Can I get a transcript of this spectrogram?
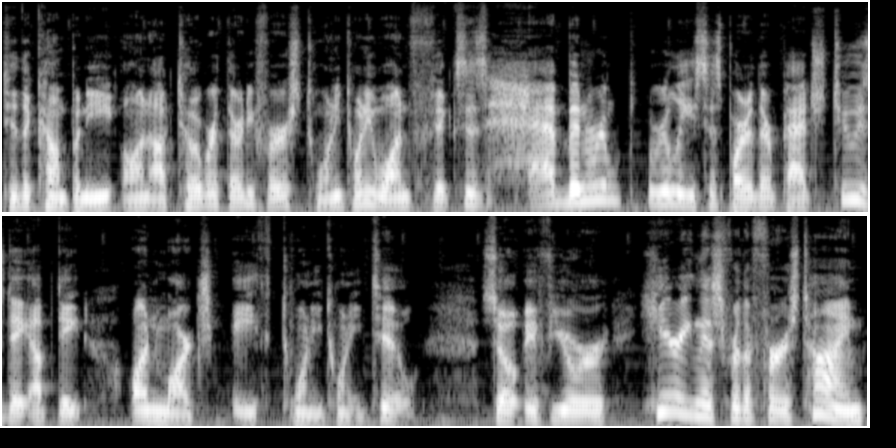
to the company on October 31st, 2021. Fixes have been re- released as part of their Patch Tuesday update on March 8th, 2022. So if you're hearing this for the first time,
